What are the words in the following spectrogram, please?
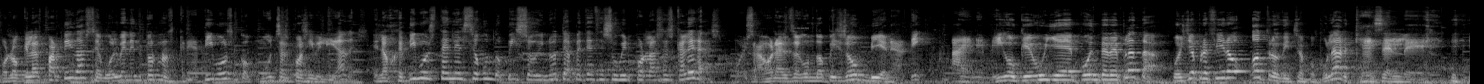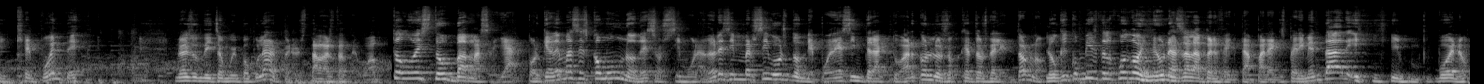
por lo que las partidas se vuelven entornos creativos con muchas posibilidades. ¿El objetivo está en el segundo piso y no te apetece subir por las escaleras? Pues ahora el segundo piso viene a ti. ¿A enemigo que huye puente de plata? Pues yo prefiero otro dicho popular, que es el de... ¿Qué puente? No es un dicho muy popular, pero está bastante guapo. Todo esto va más allá, porque además es como uno de esos simuladores inmersivos donde puedes interactuar con los objetos del entorno, lo que convierte el juego en una sala perfecta para experimentar y, bueno,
